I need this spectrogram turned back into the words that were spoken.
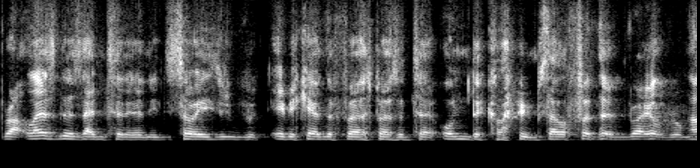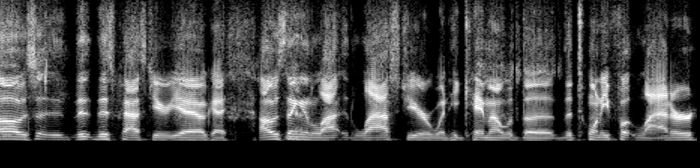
Brock Lesnar's entered in, and so he, he became the first person to undeclare himself for the Royal Rumble. Oh, so th- this past year, yeah, okay. I was thinking la- last year when he came out with the the twenty foot ladder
